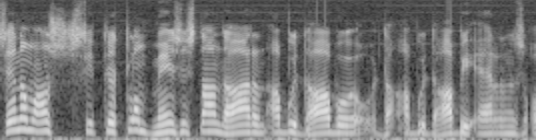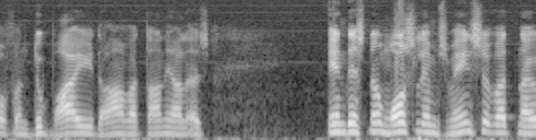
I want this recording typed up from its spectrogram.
Sê nou maar, sê te klomp mense staan daar in Abu Dhabi, Abu Dhabi ergens, of in Dubai, daar wat dan nie al is, en dis nou moslims, mense wat nou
